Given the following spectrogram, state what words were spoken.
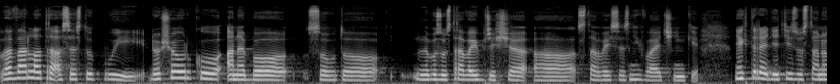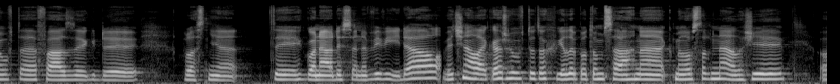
ve varlata a sestupují do šourku, anebo jsou to nebo zůstávají v břiše a stávají se z nich vaječníky. Některé děti zůstanou v té fázi, kdy vlastně ty gonády se nevyvíjí dál. Většina lékařů v tuto chvíli potom sáhne k milosrdné lži uh,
